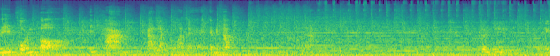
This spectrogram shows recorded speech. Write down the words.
มีผลต่อทิศทางการไหลของกระแสใช่ไหมครับนะเคลื่อนที่ตรงนี้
